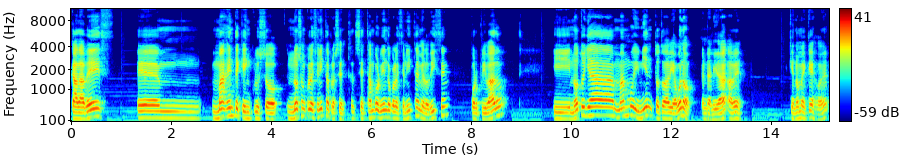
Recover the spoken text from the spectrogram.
cada vez em, más gente que incluso no son coleccionistas, pero se, están volviendo coleccionistas y me lo dicen por privado. Y noto ya más movimiento todavía. Bueno, en realidad, a ver, que no me quejo, ¿eh?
